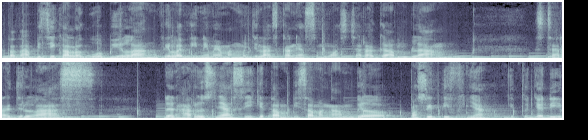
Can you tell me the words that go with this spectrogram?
Tetapi sih kalau gue bilang film ini memang menjelaskannya semua secara gamblang, secara jelas, dan harusnya sih kita bisa mengambil positifnya gitu. Jadi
